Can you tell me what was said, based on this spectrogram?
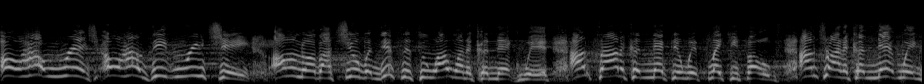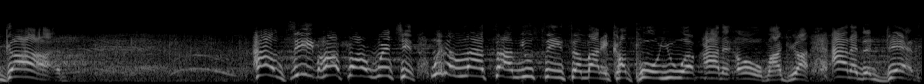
Oh, how rich. Oh, how deep reaching. I don't know about you, but this is who I want to connect with. I'm tired of connecting with flaky folks. I'm trying to connect with God. Deep, how far reaching. When the last time you seen somebody come pull you up out of, oh my God, out of the depths,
